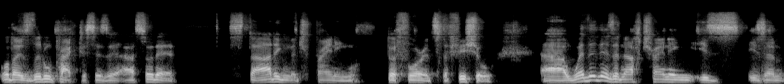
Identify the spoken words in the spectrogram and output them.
all those little practices are, are sort of starting the training before it's official. Uh, whether there's enough training is is a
